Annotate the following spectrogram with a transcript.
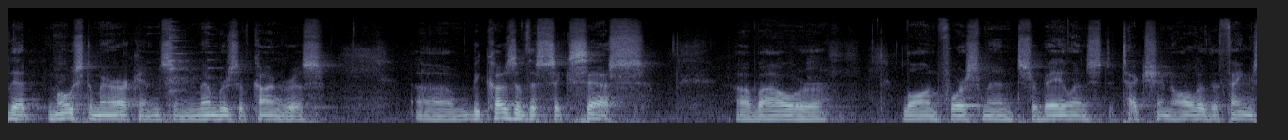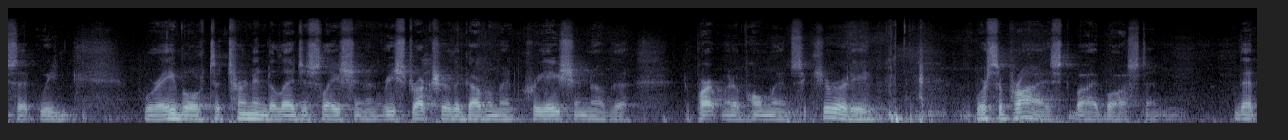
that most Americans and members of Congress, um, because of the success of our law enforcement, surveillance, detection, all of the things that we were able to turn into legislation and restructure the government, creation of the Department of Homeland Security, were surprised by Boston. That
